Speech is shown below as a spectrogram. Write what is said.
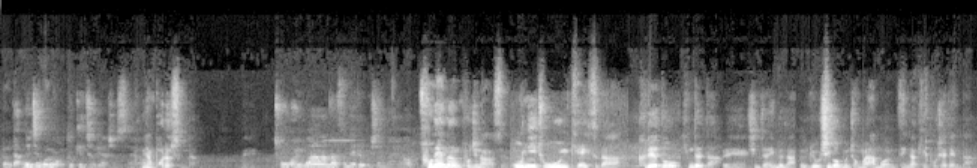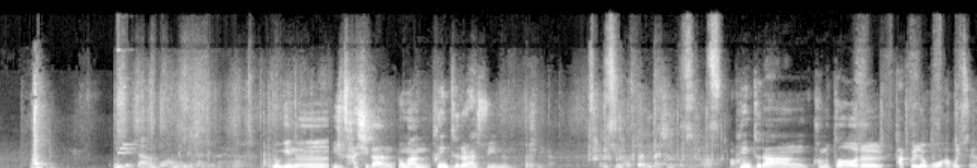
그럼 남는 직원은 어떻게 처리하셨어요? 그냥 버렸습니다. 총 얼마나 손해를 보셨나요? 손해는 보진 않았어요. 운이 좋은 케이스다. 그래도 힘들다. 네, 진짜 힘들다. 요식업은 정말 한번 생각해 보셔야 된다. 이 매장은 뭐 하는 매장인가요? 여기는 24시간 동안 프린트를 할 수 있는 곳입니다. 그럼 지금 어떤 일 하시는 거예요? 프린트랑 컴퓨터를 닦으려고 하고 있어요.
